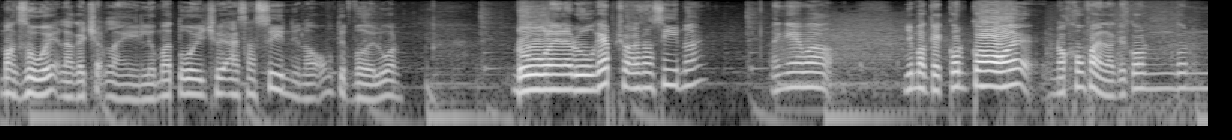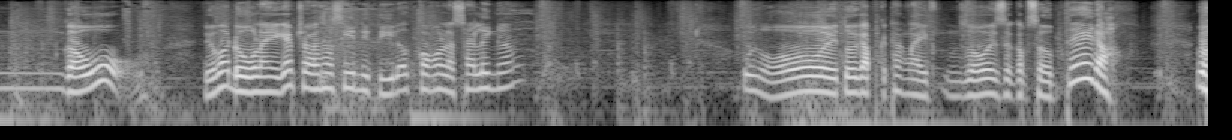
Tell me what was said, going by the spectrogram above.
Mặc dù ấy là cái trận này nếu mà tôi chơi Assassin thì nó cũng tuyệt vời luôn Đồ này là đồ ghép cho Assassin đấy. Anh em ạ. Nhưng mà cái con co ấy, Nó không phải là cái con con gấu. Nếu mà đồ này ghép cho Assassin thì tí nữa co là sai linh đó Ui rồi tôi gặp cái thằng này rồi, giờ gặp sớm thế nhở? Đùa.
